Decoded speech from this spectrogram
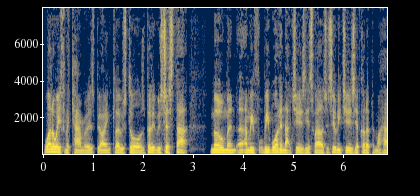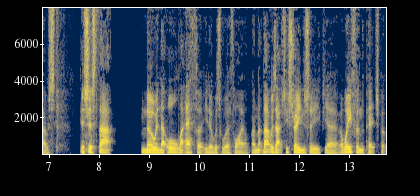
well away from the cameras, behind closed doors, but it was just that moment, uh, and we've we won in that jersey as well. It's the only jersey I've got up in my house. It's just that knowing that all that effort, you know, was worthwhile, and that, that was actually strangely, yeah, away from the pitch, but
